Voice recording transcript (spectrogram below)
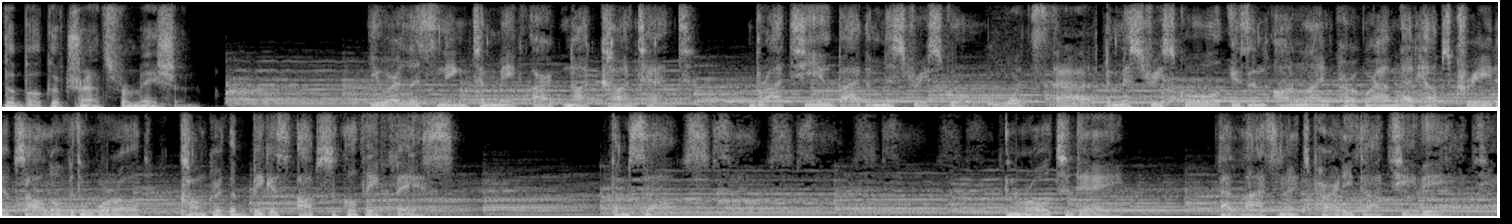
the Book of Transformation. You are listening to Make Art Not Content, brought to you by the Mystery School. What's that? The Mystery School is an online program that helps creatives all over the world conquer the biggest obstacle they face themselves. Enroll today at lastnightsparty.tv.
